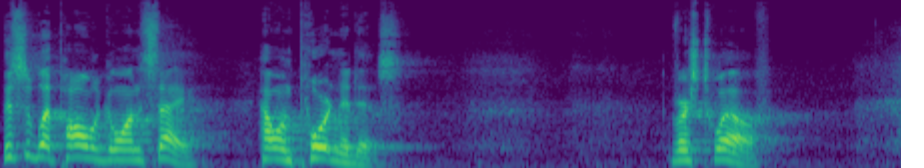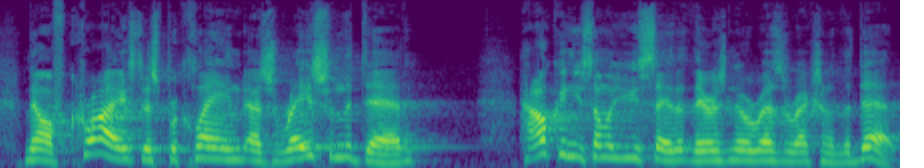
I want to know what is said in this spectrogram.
This is what Paul would go on to say, how important it is. Verse 12. Now, if Christ is proclaimed as raised from the dead, how can you, some of you say that there is no resurrection of the dead?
